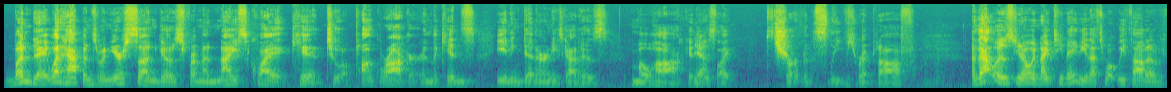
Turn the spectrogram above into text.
One day, what happens when your son goes from a nice, quiet kid to a punk rocker? And the kid's eating dinner, and he's got his mohawk and Yeah. his like shirt with the sleeves ripped off. And that was, you know, in 1980, that's what we thought of.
